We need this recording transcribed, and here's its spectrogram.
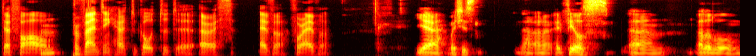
therefore Hmm. preventing her to go to the Earth ever, forever. Yeah, which is I don't know. It feels um, a little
